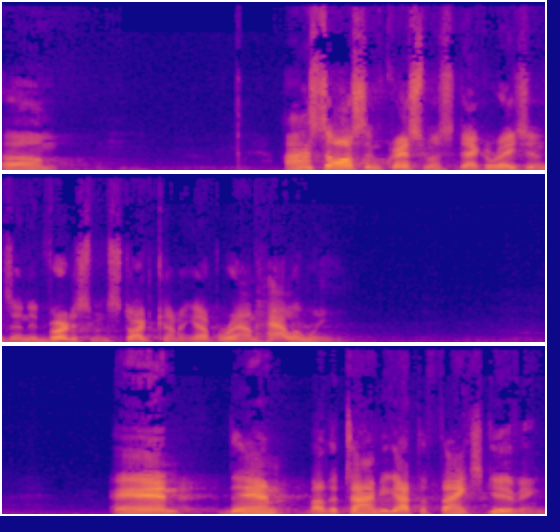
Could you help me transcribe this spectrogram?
Um, I saw some Christmas decorations and advertisements start coming up around Halloween. And then by the time you got to Thanksgiving,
